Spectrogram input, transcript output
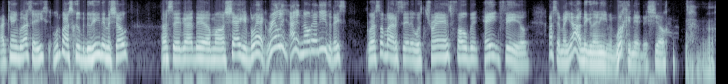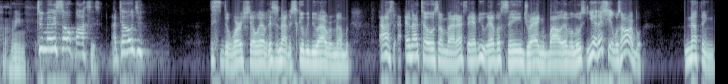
I can't believe I said, what about Scooby Doo? He ain't in the show. I said, goddamn, uh, Shaggy Black. Really? I didn't know that either. They, bro, somebody said it was transphobic, hate filled. I said, man, y'all niggas ain't even looking at this show. I mean, Too many soapboxes. I told you. This is the worst show ever. This is not the Scooby Doo I remember. I and I told somebody, I said, have you ever seen Dragon Ball Evolution? Yeah, that shit was horrible. Nothing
